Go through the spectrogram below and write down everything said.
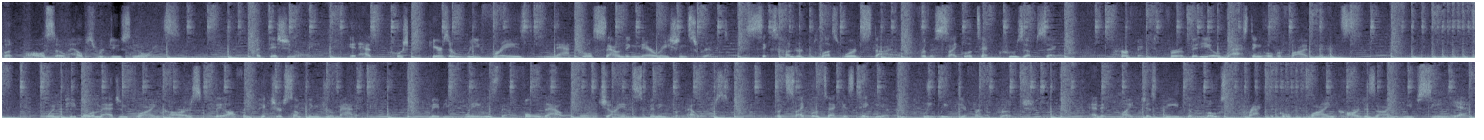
but also helps reduce noise. Additionally, it has push. Here's a rephrased, natural sounding narration script, 600 plus word style for the Cyclotech Cruise Up segment. Perfect for a video lasting over five minutes. When people imagine flying cars, they often picture something dramatic. Maybe wings that fold out or giant spinning propellers. But Cyclotech is taking a completely different approach. And it might just be the most practical flying car design we've seen yet.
